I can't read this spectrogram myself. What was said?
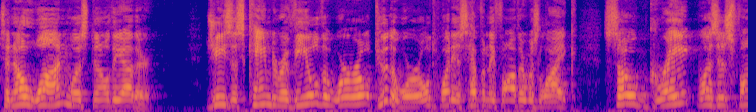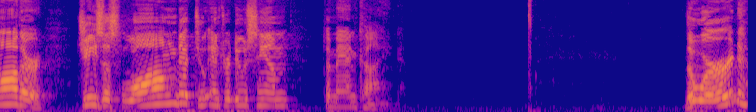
To know one was to know the other. Jesus came to reveal the world to the world what his heavenly Father was like. So great was his Father. Jesus longed to introduce him to mankind. The Word,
